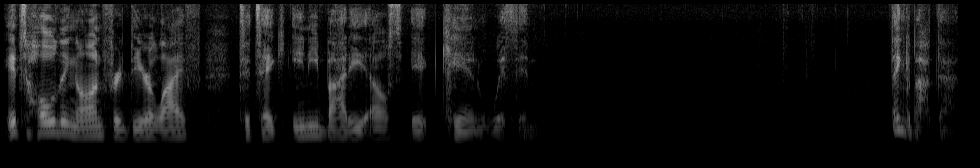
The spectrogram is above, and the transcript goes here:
it's holding on for dear life to take anybody else it can with him. Think about that.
